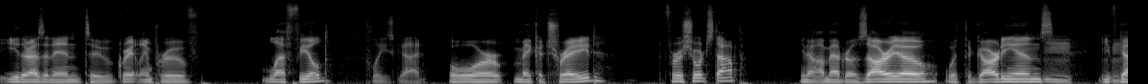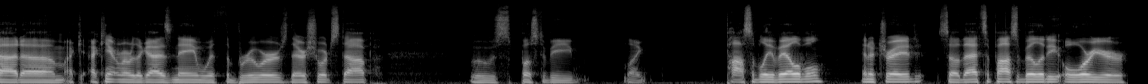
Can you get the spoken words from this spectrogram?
either has an end to greatly improve left field Please God, or make a trade for a shortstop. You know, Amed Rosario with the Guardians. Mm, You've got um, I, I can't remember the guy's name with the Brewers, their shortstop, who's supposed to be like possibly available in a trade. So that's a possibility. Or you're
